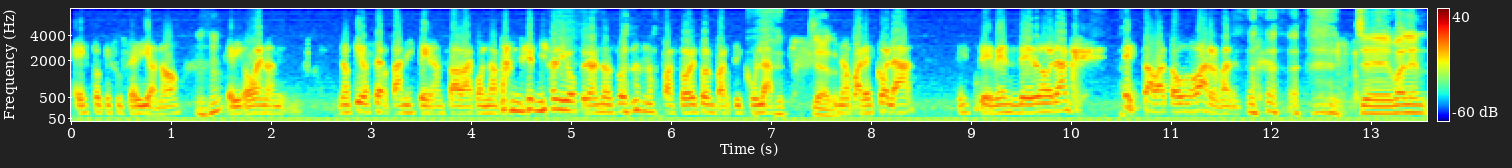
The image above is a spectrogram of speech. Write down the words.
esto que sucedió, ¿no? Que digo, bueno, no quiero ser tan esperanzada con la pandemia, digo, pero a nosotros nos pasó eso en particular. Y no parezco la este, vendedora que estaba todo bárbaro. che, Valen,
